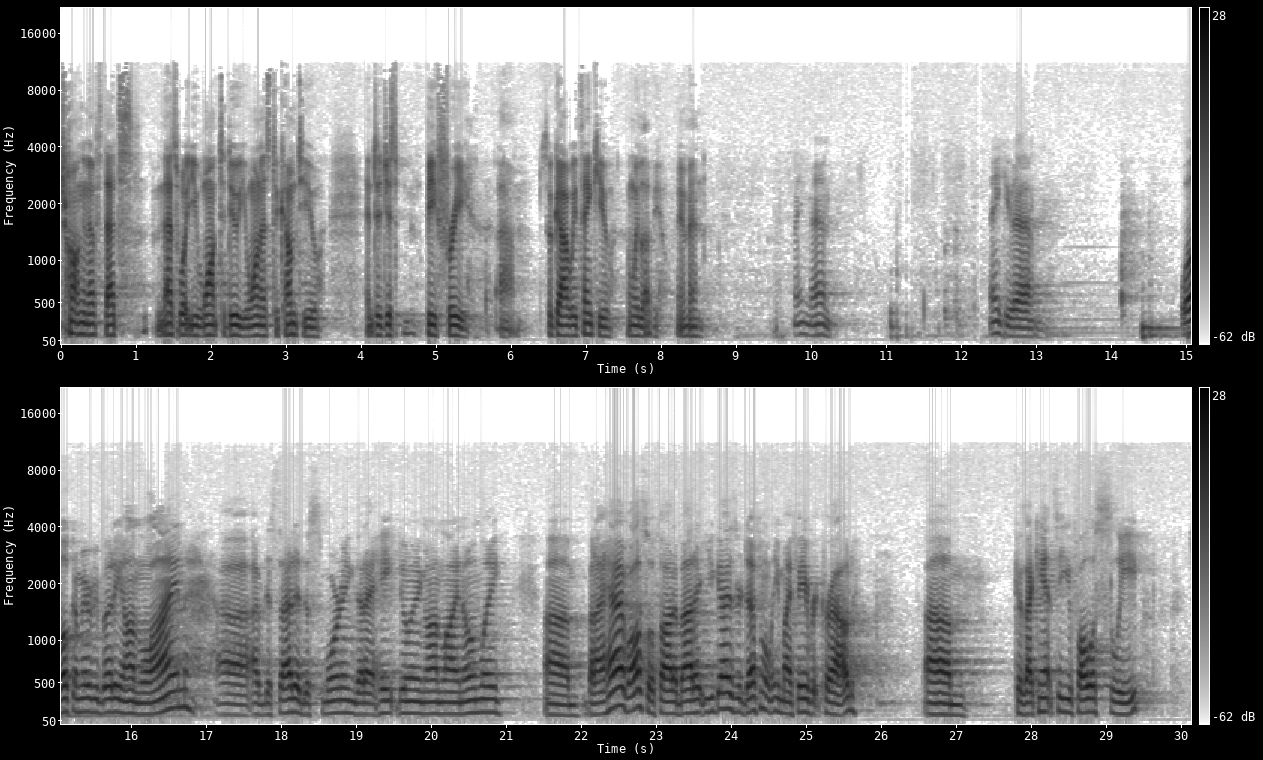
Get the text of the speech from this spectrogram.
strong enough, that's, that's what you want to do. You want us to come to you and to just be free. Um, so, God, we thank you and we love you. Amen. Amen. Thank you, Adam. Welcome, everybody online. Uh, I've decided this morning that I hate doing online only, um, but I have also thought about it. You guys are definitely my favorite crowd because um, I can't see you fall asleep.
